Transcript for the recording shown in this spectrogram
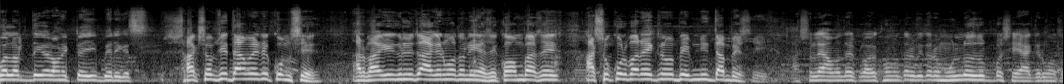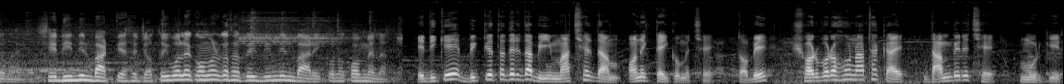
বলার দিকে অনেকটাই বেড়ে গেছে। শাকসবজির দাম একটু কমছে আর বাকিগুলি তো আগের মতনই আছে কম আছে আর শুক্রবারে একটু বেমনির দাম বেশি। আসলে আমাদের ক্রয় ক্ষমতার ভিতরে মূল্য দ্রব্য সে আগের মতো নয় সে দিন দিন বাড়তে আছে যতই বলে কমার কথা তুই দিন দিন বাড়ে কোনো কমে না। এদিকে বিক্রেতাদের দাবি মাছের দাম অনেকটাই কমেছে তবে সরবরাহ না থাকায় দাম বেড়েছে মুরগির।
